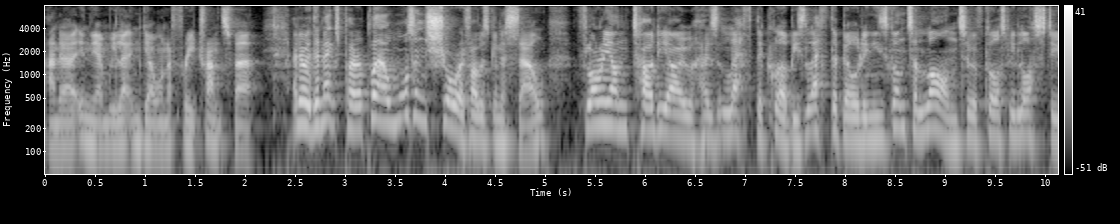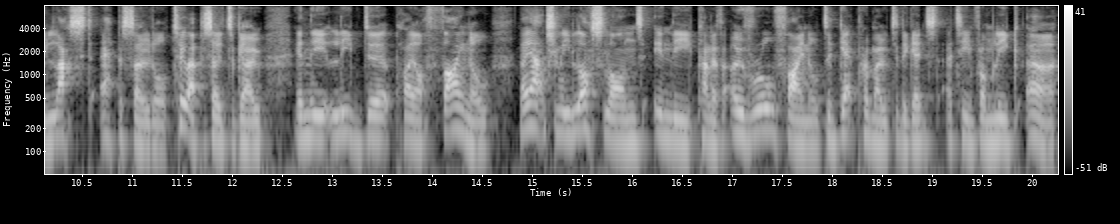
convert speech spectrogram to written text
and uh, in the end we let him go on a free transfer. Anyway, the next player, a player I wasn't sure if I was going to sell, Florian Tardieu has left the club. He's left the building. He's gone to Lens, who of course we lost to last episode or two episodes ago in the Ligue 2 playoff final. They actually lost Lens in the kind of overall final to get promoted against a team from Ligue 1.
